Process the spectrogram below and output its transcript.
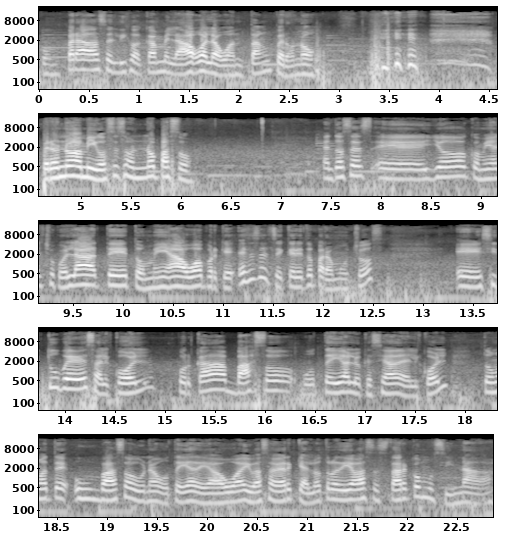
compradas, él dijo, acá me la hago al aguantán, pero no. pero no, amigos, eso no pasó. Entonces eh, yo comía el chocolate, tomé agua, porque ese es el secreto para muchos. Eh, si tú bebes alcohol, por cada vaso, botella, lo que sea de alcohol, tómate un vaso o una botella de agua y vas a ver que al otro día vas a estar como si nada.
